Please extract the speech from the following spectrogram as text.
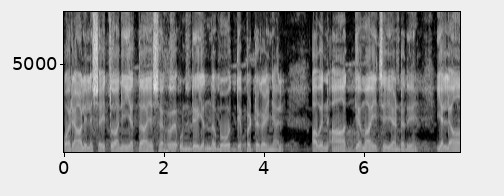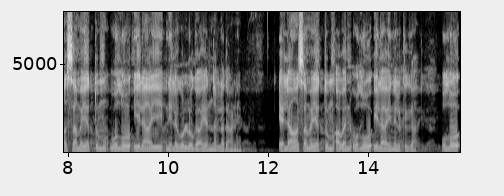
ഒരാളിൽ ശൈത്വാനീയത്തായ ഷെറ് ഉണ്ട് എന്ന് ബോധ്യപ്പെട്ടു കഴിഞ്ഞാൽ അവൻ ആദ്യമായി ചെയ്യേണ്ടത് എല്ലാ സമയത്തും ഒലോയിലായി നിലകൊള്ളുക എന്നുള്ളതാണ്. എല്ലാ സമയത്തും അവൻ ഒലോയിലായി നിൽക്കുക. ഒലോ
